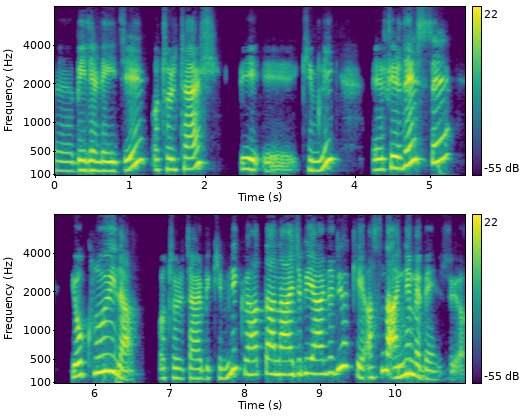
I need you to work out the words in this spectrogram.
e, belirleyici, otoriter bir e, kimlik. E, Firdevs ise yokluğuyla otoriter bir kimlik ve hatta Naci bir yerde diyor ki aslında anneme benziyor.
